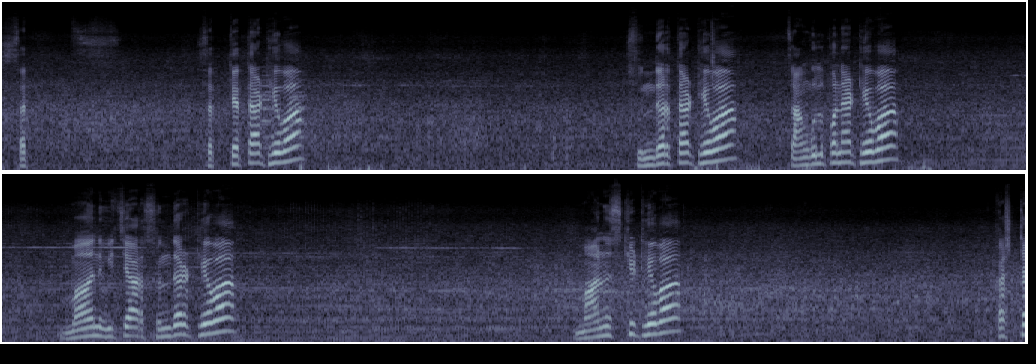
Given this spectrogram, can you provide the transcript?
सत सत्यता ठेवा. सुंदरता ठेवा. चांगुलपणा ठेवा. मन विचार सुंदर ठेवा. माणुसकी ठेवा. कष्ट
